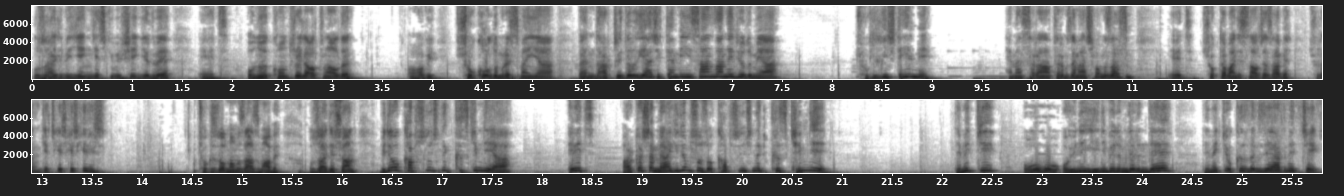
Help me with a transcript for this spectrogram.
uzaylı bir yengeç gibi bir şey girdi ve evet onu kontrolü altına aldı. Abi şok oldum resmen ya. Ben Dark Riddle'ı gerçekten bir insan zannediyordum ya. Çok ilginç değil mi? Hemen sarı anahtarımızı hemen açmamız lazım. Evet şok tabancasını alacağız abi. Şuradan geç geç geç geç. Çok hızlı olmamız lazım abi. Uzayda şu an. Bir de o kapsülün içindeki kız kimdi ya? Evet arkadaşlar merak ediyor musunuz o kapsülün içindeki kız kimdi? Demek ki o oyunun yeni bölümlerinde demek ki o kız da bize yardım edecek.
